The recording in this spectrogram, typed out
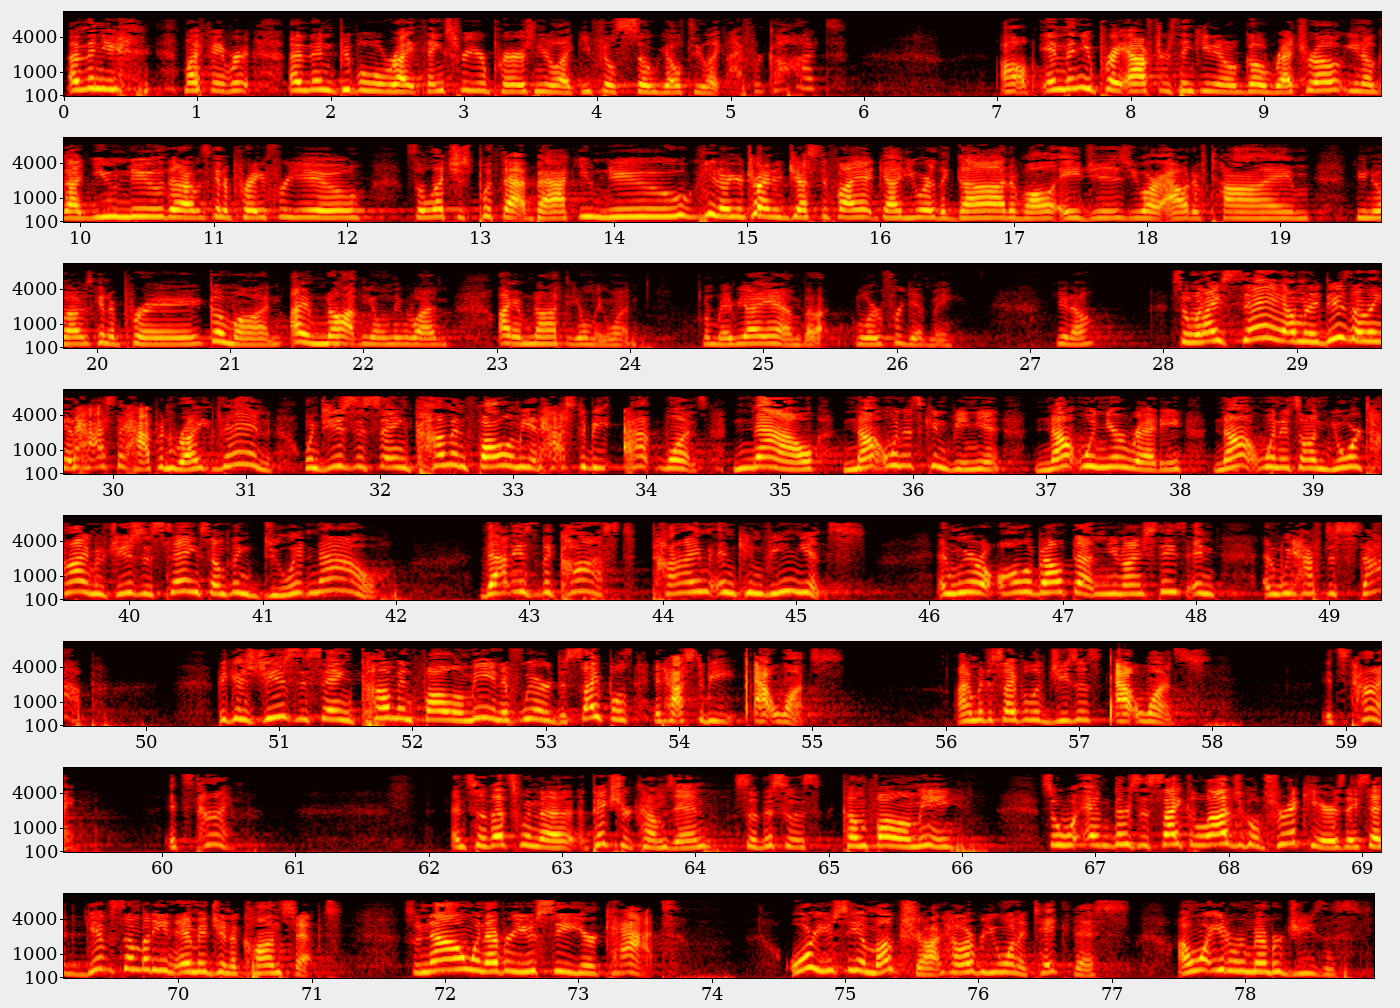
And then you, my favorite, and then people will write, thanks for your prayers, and you're like, you feel so guilty, like, I forgot. And then you pray after thinking it'll go retro. You know, God, you knew that I was going to pray for you. So let's just put that back. You knew, you know, you're trying to justify it. God, you are the God of all ages. You are out of time. You knew I was going to pray. Come on. I am not the only one. I am not the only one. Or maybe I am, but Lord forgive me. You know? So when I say I'm going to do something, it has to happen right then. When Jesus is saying, come and follow me, it has to be at once, now, not when it's convenient, not when you're ready, not when it's on your time. If Jesus is saying something, do it now. That is the cost. Time and convenience. And we are all about that in the United States and, and we have to stop. Because Jesus is saying, come and follow me. And if we are disciples, it has to be at once. I'm a disciple of Jesus at once. It's time. It's time. And so that's when the picture comes in. So this was, come follow me. So, and there's a psychological trick here is they said, give somebody an image and a concept. So now whenever you see your cat, or you see a mugshot, however you want to take this, I want you to remember Jesus.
